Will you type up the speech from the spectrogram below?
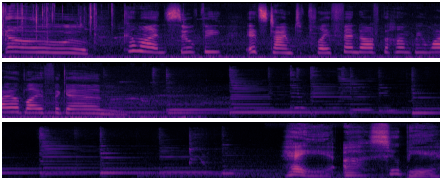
go! Come on, Soupy. It's time to play Fend Off the Hungry Wildlife again. Hey, uh, Soupy.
